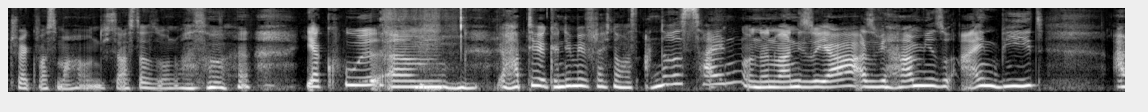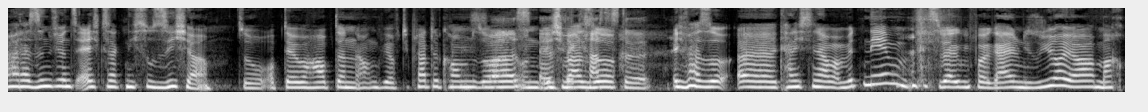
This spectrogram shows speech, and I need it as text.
Track was mache und ich saß da so und war so, ja cool, ähm, habt ihr, könnt ihr mir vielleicht noch was anderes zeigen? Und dann waren die so, ja, also wir haben hier so ein Beat, aber da sind wir uns ehrlich gesagt nicht so sicher, so ob der überhaupt dann irgendwie auf die Platte kommen soll. Und ich war so, ich war so, äh, kann ich den aber mitnehmen? Das wäre irgendwie voll geil. Und die so, ja, ja, mach.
